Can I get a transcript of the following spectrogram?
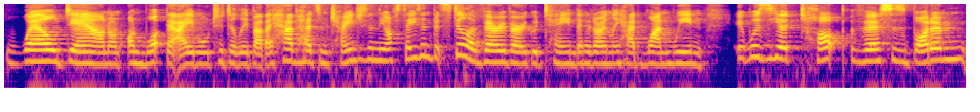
well down on, on what they're able to deliver. They have had some changes in the off-season, but still a very, very good team that had only had one win. It was your top versus bottom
